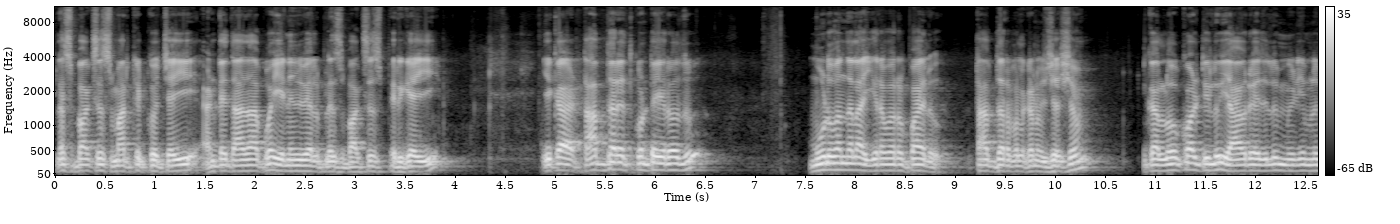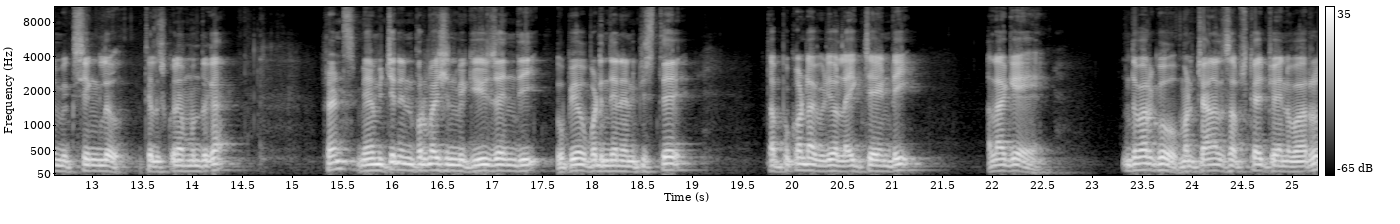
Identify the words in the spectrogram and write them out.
ప్లస్ బాక్సెస్ మార్కెట్కి వచ్చాయి. అంటే దాదాపుగా ఎనిమిది వేల ప్లస్ బాక్సెస్ పెరిగాయి. ఇక టాప్ ధర ఎత్తుకుంటే ఈరోజు మూడు వందల ఇరవై రూపాయలు టాప్ ధర పలకడం విశేషం. ఇక లో క్వాలిటీలు యావరేజ్లు మీడియంలు మిక్సింగ్లు తెలుసుకునే ముందుగా ఫ్రెండ్స్ మేము ఇచ్చిన ఇన్ఫర్మేషన్ మీకు యూజ్ అయింది ఉపయోగపడింది అని అనిపిస్తే తప్పకుండా వీడియో లైక్ చేయండి. అలాగే ఇంతవరకు మన ఛానల్ సబ్స్క్రైబ్ చేయని వారు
